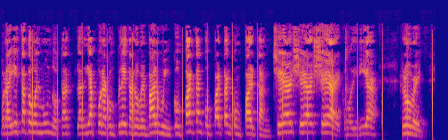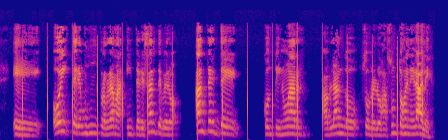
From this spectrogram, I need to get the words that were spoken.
Por ahí está todo el mundo, está la diáspora completa, Robert Baldwin. Compartan, compartan, compartan. Share, share, share, como diría Robert. Eh, hoy tenemos un programa interesante, pero antes de continuar hablando sobre los asuntos generales,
